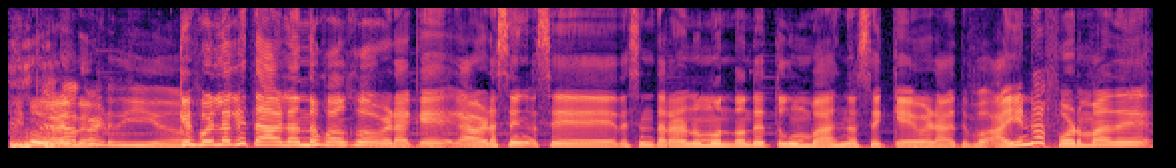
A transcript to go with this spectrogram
Bueno. perdido. ¿Qué fue lo que estaba hablando Juanjo, verdad? Que ahora se, se desenterraron un montón de tumbas, no sé qué, ¿verdad? Tipo, hay una forma de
